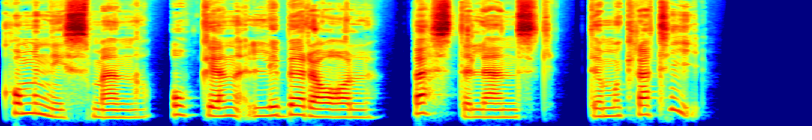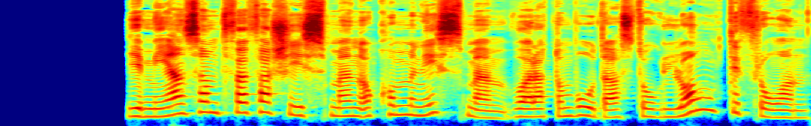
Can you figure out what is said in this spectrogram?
kommunismen och en liberal västerländsk demokrati. Gemensamt för fascismen och kommunismen var att de båda stod långt ifrån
